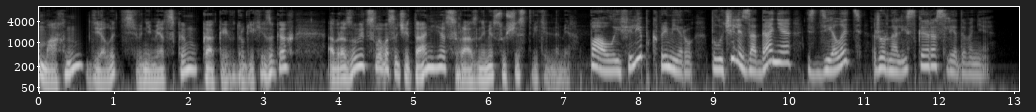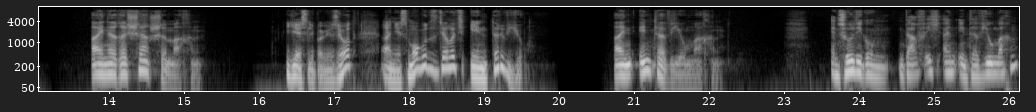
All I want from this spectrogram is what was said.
«machen» — «делать» в немецком, как и в других языках, образует словосочетание с разными существительными. Паула и Филипп, к примеру, получили задание сделать журналистское расследование. Eine Recherche machen. Если повезет, они смогут сделать интервью. Ein Interview machen. Entschuldigung, darf ich ein Interview machen?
